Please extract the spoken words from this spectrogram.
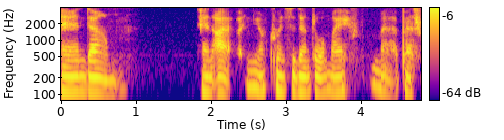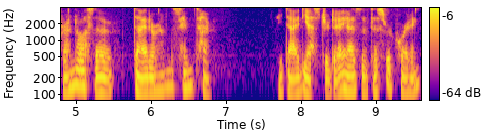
and um, and I you know coincidental my my best friend also died around the same time. He died yesterday, as of this recording,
